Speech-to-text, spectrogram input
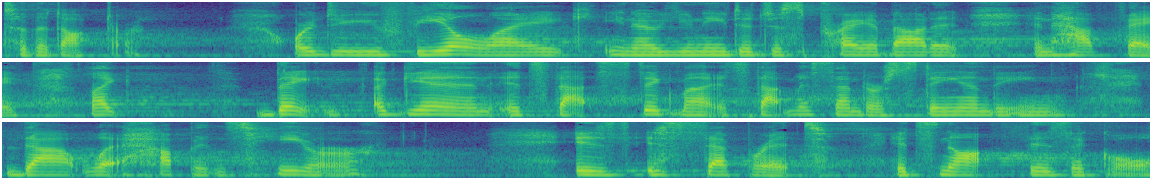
to the doctor? Or do you feel like, you know, you need to just pray about it and have faith? Like, they, again, it's that stigma, it's that misunderstanding that what happens here is, is separate. It's not physical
